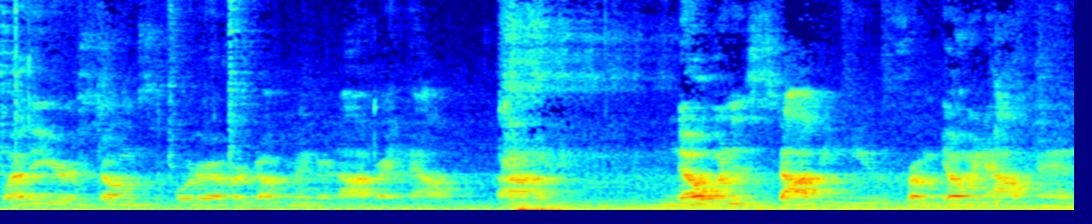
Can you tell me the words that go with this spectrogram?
whether you're a strong supporter of our government or not right now, um, no one is stopping you from going out and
